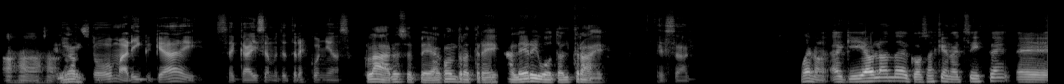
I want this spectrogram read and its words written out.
Ajá, ajá. Lanza. todo marico, ¿qué hay? Se cae y se mete tres coñazos. Claro, se pega contra tres escaleras y bota el traje. Exacto. Bueno, aquí hablando de cosas que no existen, eh,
